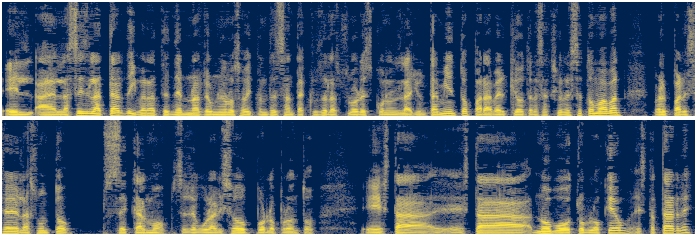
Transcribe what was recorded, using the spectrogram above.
El, a las seis de la tarde iban a tener una reunión los habitantes de Santa Cruz de las Flores con el ayuntamiento para ver qué otras acciones se tomaban, pero al parecer el asunto se calmó, se regularizó por lo pronto. Está, está, no hubo otro bloqueo esta tarde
